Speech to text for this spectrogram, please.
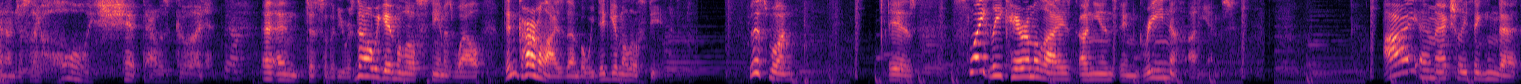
And I'm just like, holy shit, that was good. Yeah. And, and just so the viewers know, we gave them a little steam as well. Didn't caramelize them, but we did give them a little steam. This one is slightly caramelized onions and green onions. I am actually thinking that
